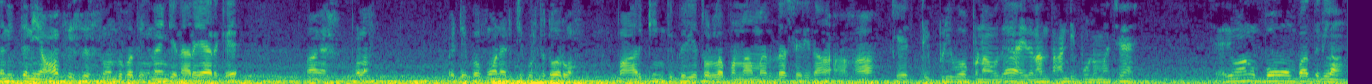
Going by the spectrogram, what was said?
தனித்தனி ஆஃபீஸஸ் வந்து பார்த்திங்கன்னா இங்கே நிறையா இருக்குது வாங்க போகலாம் போயிட்டு இப்போ ஃபோன் அடித்து கொடுத்துட்டு வருவோம். பார்க்கிங்க்கு பெரிய தொல்லை பண்ணாமல் இருந்தால் சரி தான் ஆஹா கேட்டு இப்படி ஓப்பன் ஆகுதே? இதெல்லாம் தாண்டி போகணுமாச்சே? சரி வாங்க போவோம் பார்த்துக்கலாம்.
